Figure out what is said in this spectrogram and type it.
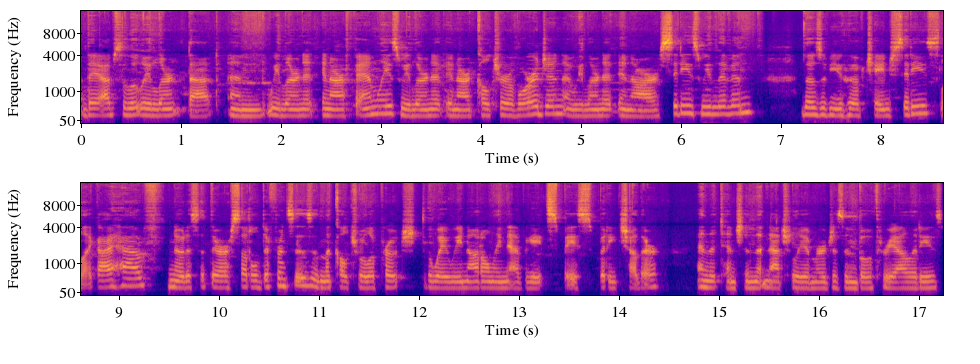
They absolutely learned that. And we learn it in our families, we learn it in our culture of origin, and we learn it in our cities we live in. Those of you who have changed cities, like I have, notice that there are subtle differences in the cultural approach to the way we not only navigate space, but each other, and the tension that naturally emerges in both realities.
